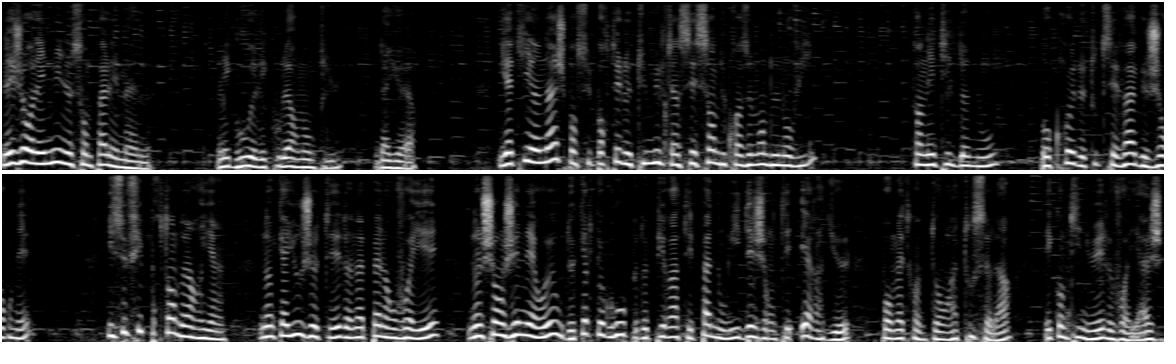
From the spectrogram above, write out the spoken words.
Les jours et les nuits ne sont pas les mêmes. Les goûts et les couleurs non plus, d'ailleurs. Y a-t-il un âge pour supporter le tumulte incessant du croisement de nos vies? Qu'en est-il de nous, au creux de toutes ces vagues journées? Il suffit pourtant d'un rien, d'un caillou jeté, d'un appel envoyé, d'un chant généreux ou de quelques groupes de pirates épanouis, déjantés et radieux pour mettre un ton à tout cela et continuer le voyage,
